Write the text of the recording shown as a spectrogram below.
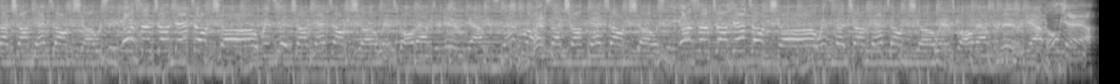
the Chunk and Tony Show. It's the awesome Chunk and Tony Show. It's the Chunk and Tony Show. It's called Afternoon Yap. Is that right? It's the Chunk and Tony Show. It's the awesome Chunk and Tony Show. It's the Chunk and Tony Show. It's called Afternoon Yap. Oh yeah.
